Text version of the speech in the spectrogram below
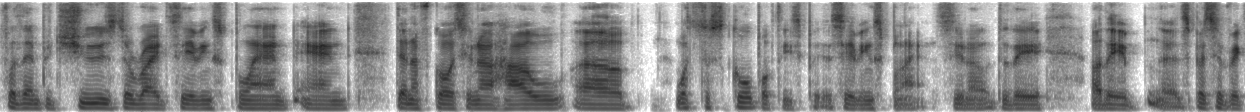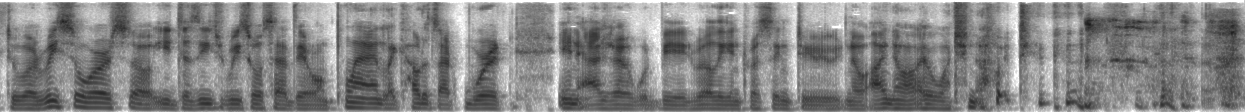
for them to choose the right savings plan? And then of course you know how uh, what's the scope of these savings plans? You know, do they are they uh, specific to a resource, or does each resource have their own plan? Like, how does that work in Azure? Would be really interesting to know. I know I want to know it.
